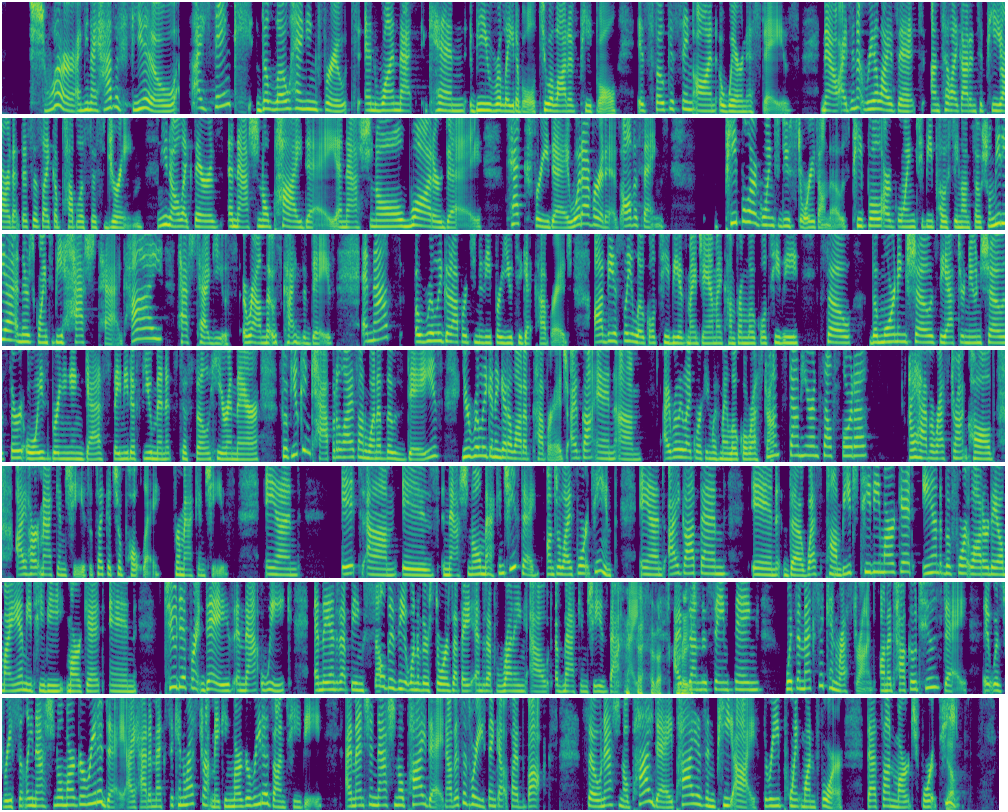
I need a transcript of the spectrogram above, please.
Sure. I mean, I have a few. I think the low hanging fruit and one that can be relatable to a lot of people is focusing on awareness days. Now, I didn't realize it until I got into PR that this is like a publicist's dream. You know, like there's a national pie day, a national water day, tech free day, whatever it is, all the things people are going to do stories on those. People are going to be posting on social media, and there's going to be hashtag high hashtag use around those kinds of days. And that's a really good opportunity for you to get coverage. Obviously, local TV is my jam. I come from local TV. So the morning shows, the afternoon shows, they're always bringing in guests. They need a few minutes to fill here and there. So if you can capitalize on one of those days, you're really going to get a lot of coverage. I've gotten, um, I really like working with my local restaurants down here in South Florida. I have a restaurant called I Heart Mac and Cheese. It's like a Chipotle for mac and cheese. And it um, is National Mac and Cheese Day on July 14th. And I got them in the West Palm Beach TV market and the Fort Lauderdale, Miami TV market in two different days in that week. And they ended up being so busy at one of their stores that they ended up running out of mac and cheese that night. That's great. I've done the same thing with a Mexican restaurant on a Taco Tuesday. It was recently National Margarita Day. I had a Mexican restaurant making margaritas on TV. I mentioned National Pie Day. Now, this is where you think outside the box. So, National Pie Day, pie is in PI 3.14. That's on March 14th. Yep.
